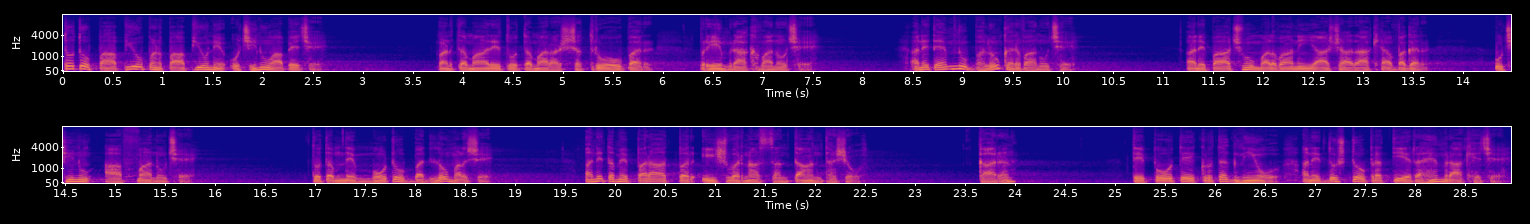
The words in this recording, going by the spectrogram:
તો તો પાપીઓ પણ પાપીઓને ઉછીનું આપે છે. પણ તમારે તો તમારા શત્રુઓ ઉપર પ્રેમ રાખવાનો છે અને તેમનું ભલું કરવાનું છે. અને પાછું મળવાની આશા રાખ્યા વગર ઉછીનું આપવાનું છે. તો તમને મોટો બદલો મળશે અને તમે પરાત પર ઈશ્વરના સંતાન થશો. કારણ તે પોતે કૃતજ્ઞીઓ અને દુષ્ટો પ્રત્યે રહેમ રાખે છે.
